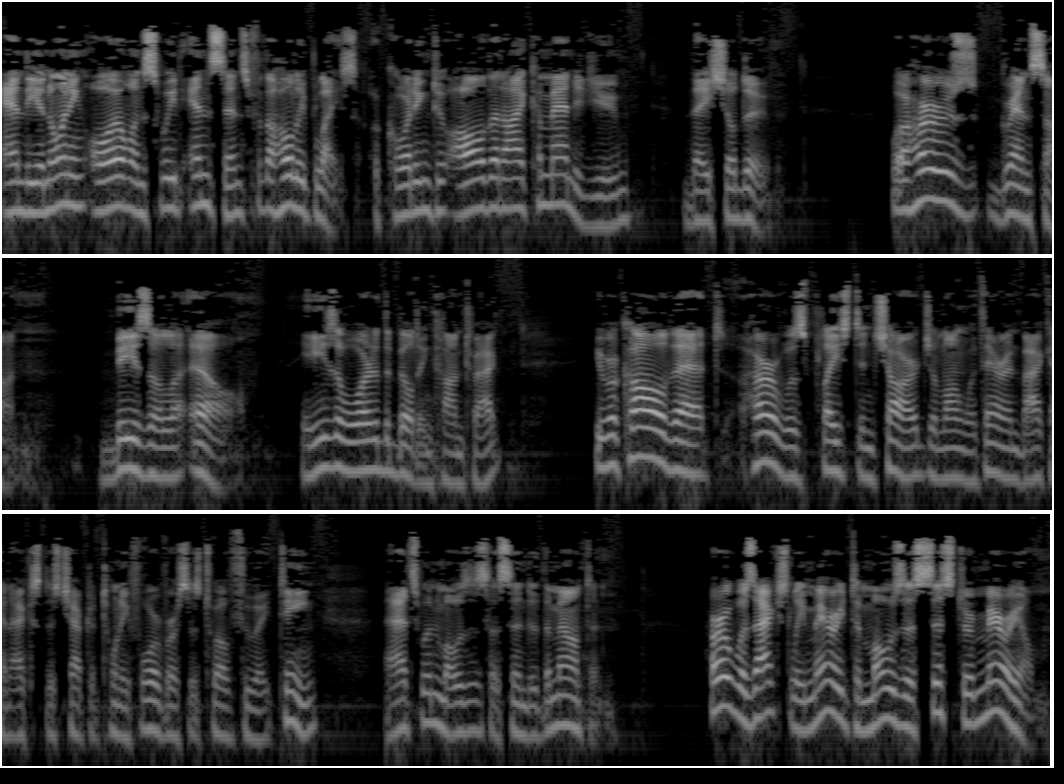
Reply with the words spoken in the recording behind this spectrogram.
and the anointing oil and sweet incense for the holy place, according to all that I commanded you, they shall do. Well, Hur's grandson, Bezalel, he's awarded the building contract. You recall that Hur was placed in charge along with Aaron back in Exodus chapter 24, verses 12 through 18. That's when Moses ascended the mountain. Hur was actually married to Moses' sister Miriam.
